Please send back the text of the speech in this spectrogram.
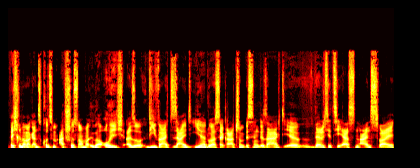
Vielleicht reden wir mal ganz kurz im Abschluss nochmal über euch. Also wie weit seid ihr? Du hast ja gerade schon ein bisschen gesagt, ihr werdet jetzt die ersten ein, zwei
